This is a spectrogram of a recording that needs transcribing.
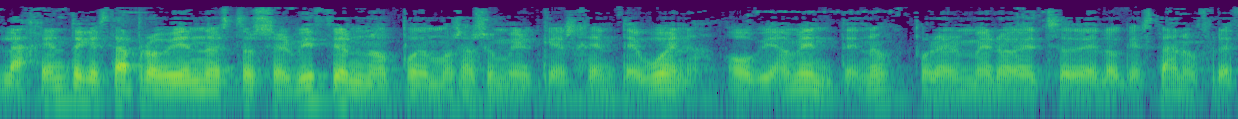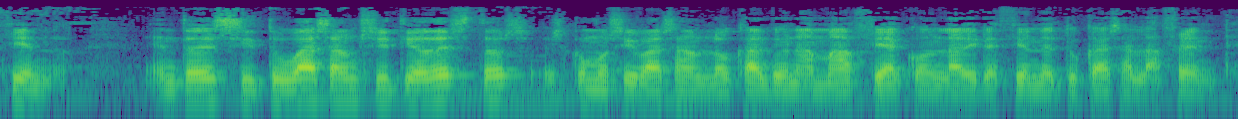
la gente que está proveyendo estos servicios no podemos asumir que es gente buena, obviamente, ¿no? Por el mero hecho de lo que están ofreciendo. Entonces, si tú vas a un sitio de estos, es como si vas a un local de una mafia con la dirección de tu casa en la frente.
